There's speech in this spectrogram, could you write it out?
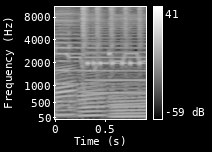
Música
